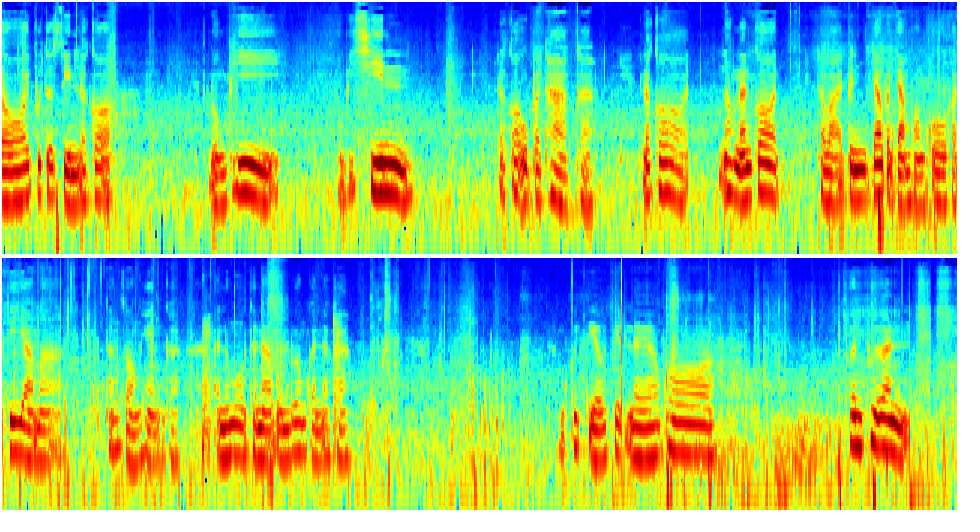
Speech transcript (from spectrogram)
ร้อย พุทธศิลป์แล้วก็หลวงพี่หลวงพี่ชินแล้วก็อุปถากค่ะ แล้วก็นอกนั้นก็ถวายเป็นเจ้าประจำของโกค่ะที่ยามาทั้งสองแห่งค่ะ อนุโมทนาบุญร่วมกันนะคะทำก๋วยเตี๋ยวเสร็จแล้วพอเพื่อนๆ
